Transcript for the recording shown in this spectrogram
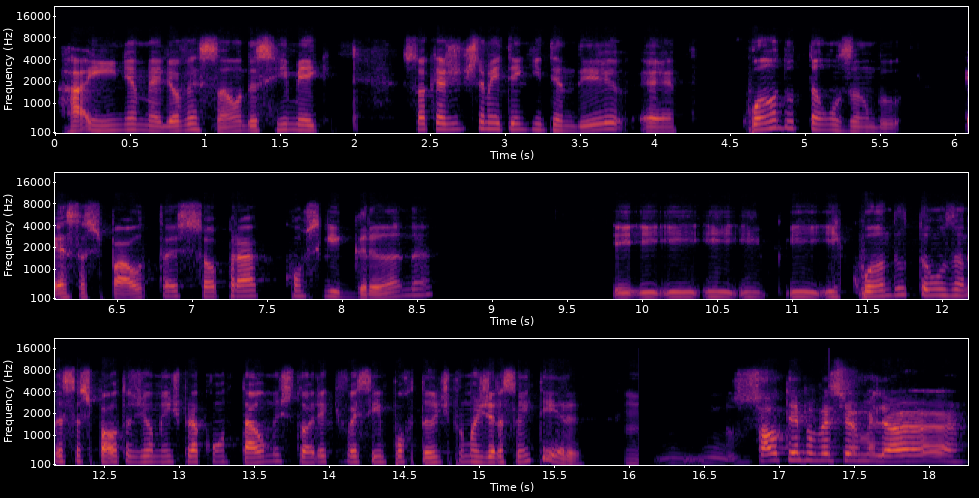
rainha, melhor versão desse remake. Só que a gente também tem que entender é, quando estão usando essas pautas só para conseguir grana e, e, e, e, quando estão usando essas pautas realmente para contar uma história que vai ser importante para uma geração inteira. Só o tempo vai ser o melhor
